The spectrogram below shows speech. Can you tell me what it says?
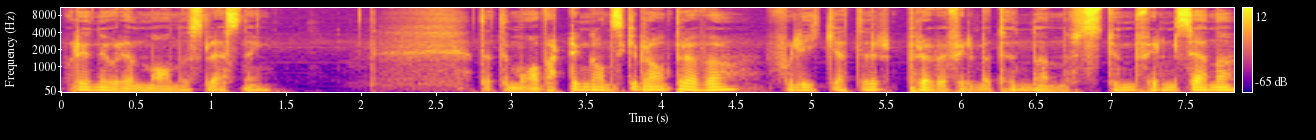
hvor hun gjorde en manuslesning. Dette må ha vært en ganske bra prøve, for like etter prøvefilmet hun en stumfilmscene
